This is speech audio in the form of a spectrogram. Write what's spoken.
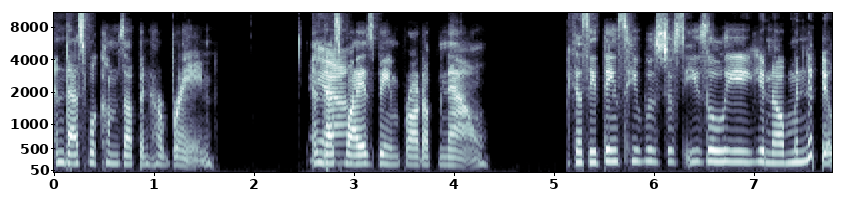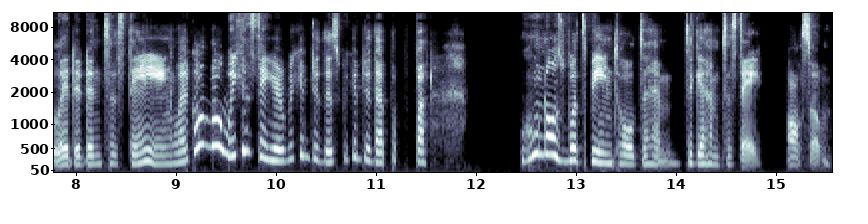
And that's what comes up in her brain. And that's why it's being brought up now. Because he thinks he was just easily, you know, manipulated into staying. Like, oh no, we can stay here. We can do this. We can do that. But, but who knows what's being told to him to get him to stay also.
